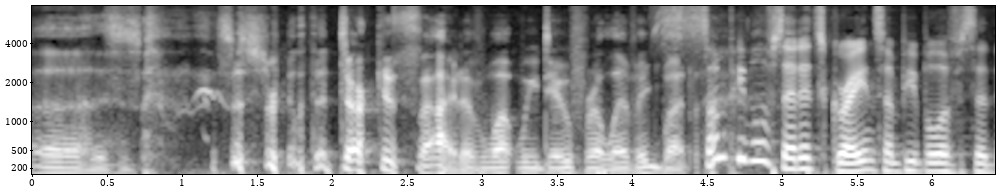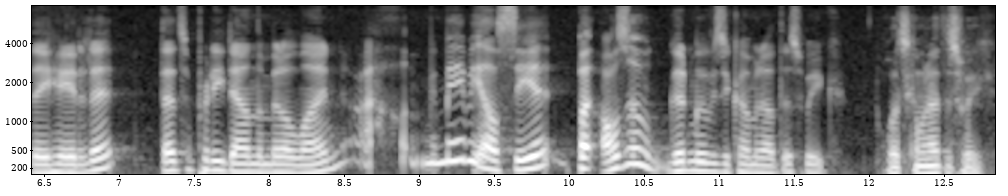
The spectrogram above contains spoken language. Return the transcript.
uh, this is this is really the darkest side of what we do for a living. But some people have said it's great, and some people have said they hated it. That's a pretty down the middle line. Maybe I'll see it. But also, good movies are coming out this week. what's coming out this week?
